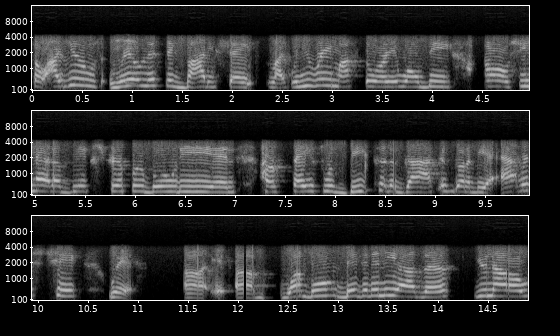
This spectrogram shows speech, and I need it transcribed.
So I use realistic body shapes. Like when you read my story, it won't be, oh, she had a big stripper booty and her face was beat to the gods. It's going to be an average chick with uh, uh, one boob bigger than the other, you know,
